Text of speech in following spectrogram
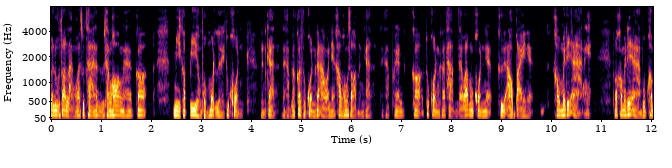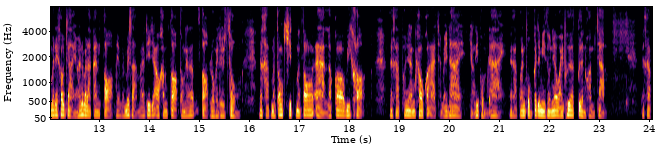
มารู้ตอนหลังว่าสุดท้ายก็คือทั้งห้องนะฮะก็มีก๊อปปี้ของผมหมดเลยทุกคนเหมือนกันนะครับแล้วก็ทุกคนก็เอาอันนี้เข้าห้องสอบเหมือนกันนะครับเพราะฉะนั้นก็ทุกคนก็ทำแต่ว่าบางคนเนี่ยคือเอาไปเนี่ยเขาไม่ได้อ่านไงพอเขาไม่ได้อ่านปุ๊บเขาไม่ได้เข้าใจเพราะเวลาการตอบเนี่ยมันไม่สามารถที่จะเอาคำตอบตรงนั้นตอบลงไปโดยตรงนะครับมันต้องคิดมันต้องอ่านแล้วก็วิเคราะห์นะครับเพราะฉะนั้นเขาก็อาจจะไม่ได้อย่างที่ผมได้นะครับเพราะฉะนั้นผมก็จะมีตัวนี้ไว้เพื่อเตือนความจำนะครับ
